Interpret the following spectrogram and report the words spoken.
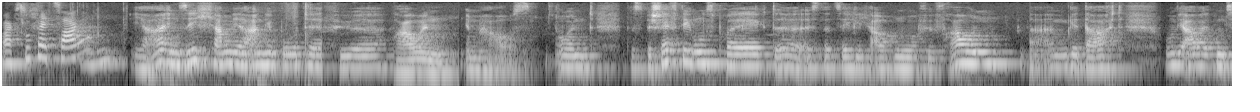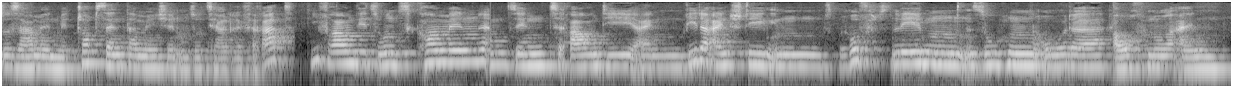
Magst du vielleicht sagen? Ja, in sich haben wir Angebote für Frauen im Haus. Und das Beschäftigungsprojekt äh, ist tatsächlich auch nur für Frauen ähm, gedacht. Und wir arbeiten zusammen mit Jobcenter München und Sozialreferat. Die Frauen, die zu uns kommen, ähm, sind Frauen, die einen Wiedereinstieg ins Berufsleben suchen oder auch nur einen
